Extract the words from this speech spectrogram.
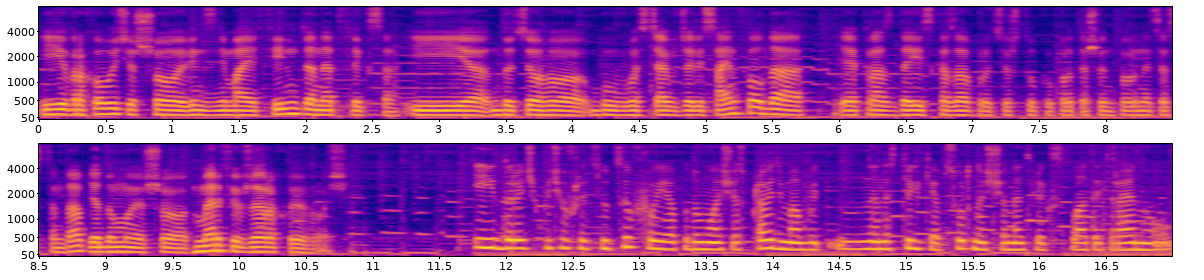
І враховуючи, що він знімає фільм для Нетфлікса, і до цього був в гостях Джері Сайнфелда, якраз де і сказав про цю штуку, про те, що він повернеться в стендап. Я думаю, що Мерфі вже рахує гроші. І, до речі, почувши цю цифру, я подумала, що справді, мабуть, не настільки абсурдно, що Netflix платить Райану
